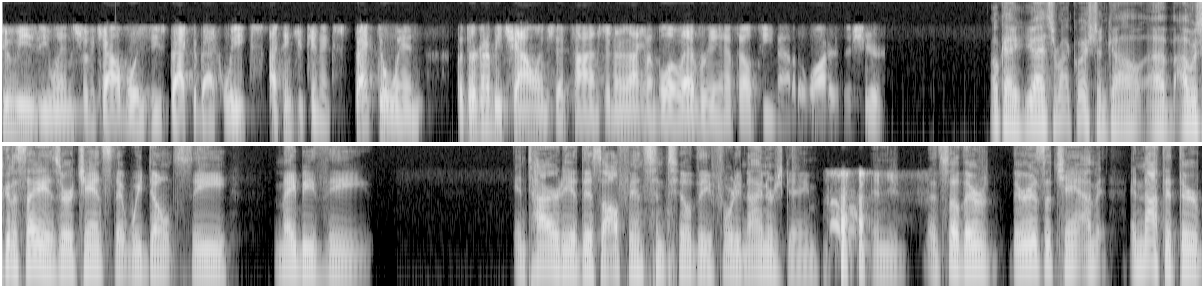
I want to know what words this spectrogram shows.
two easy wins for the Cowboys these back-to-back weeks. I think you can expect a win, but they're going to be challenged at times, and they're not going to blow every NFL team out of the water this year. Okay, you answered my question, Kyle. Uh, I was going to say, is there a chance that we don't see maybe the entirety of this offense until the 49ers game? and you, and so there there is a chance. I mean, and not that they're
